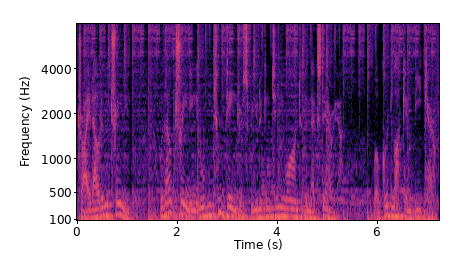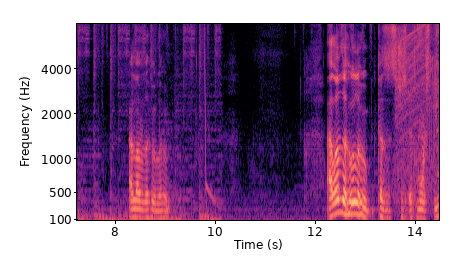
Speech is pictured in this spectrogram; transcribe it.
Try it out in the training room. Without training, it will be too dangerous for you to continue on to the next area. Well, good luck and be careful. I love the hula hoop. I love the hula hoop because it's just it's more speed.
